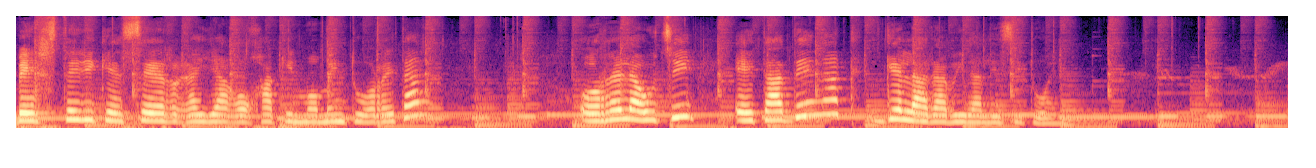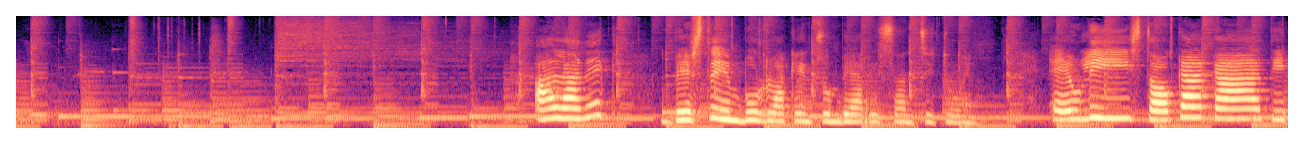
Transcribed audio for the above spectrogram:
besterik ezer gaiago jakin momentu horretan, horrela utzi eta denak gelara bidali zituen. Alanek besteen burlak entzun behar izan zituen. eulisto kakati,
